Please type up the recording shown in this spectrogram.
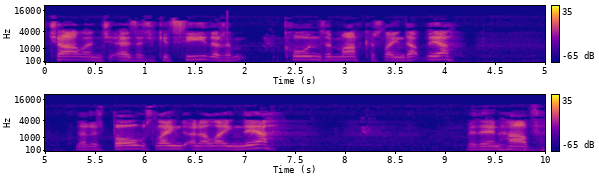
challenge is, as you can see, there's cones and markers lined up there. There is balls lined in a line there. We then have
